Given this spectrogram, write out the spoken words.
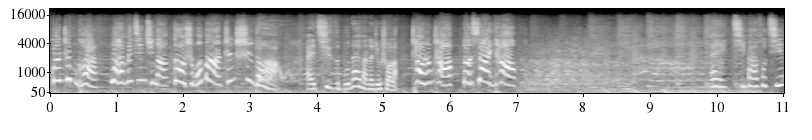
关这么快，我还没进去呢，搞什么嘛！真是的！”哎，妻子不耐烦的就说了：“吵什么吵？等下一趟。”哎，七八夫妻，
